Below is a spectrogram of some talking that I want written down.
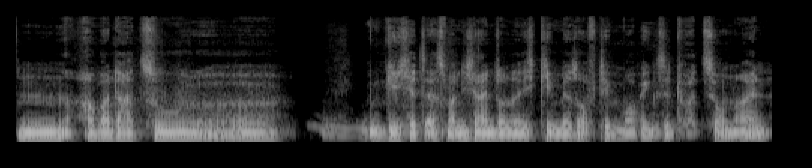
Hm, aber dazu äh, gehe ich jetzt erstmal nicht ein, sondern ich gehe mir so auf die Mobbing-Situation ein.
